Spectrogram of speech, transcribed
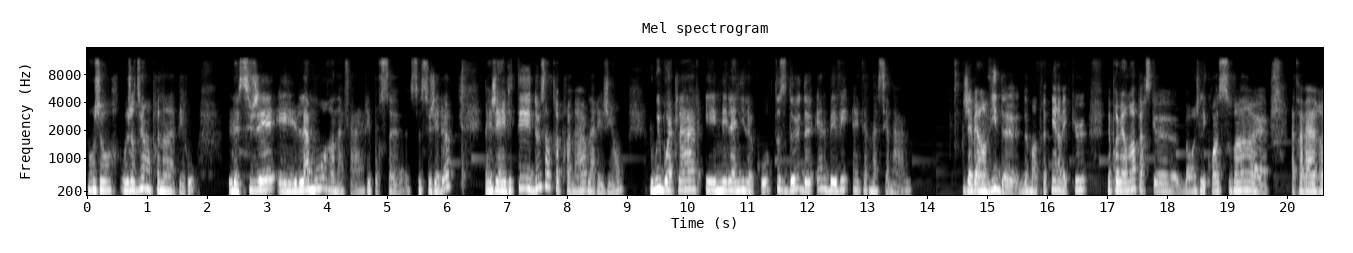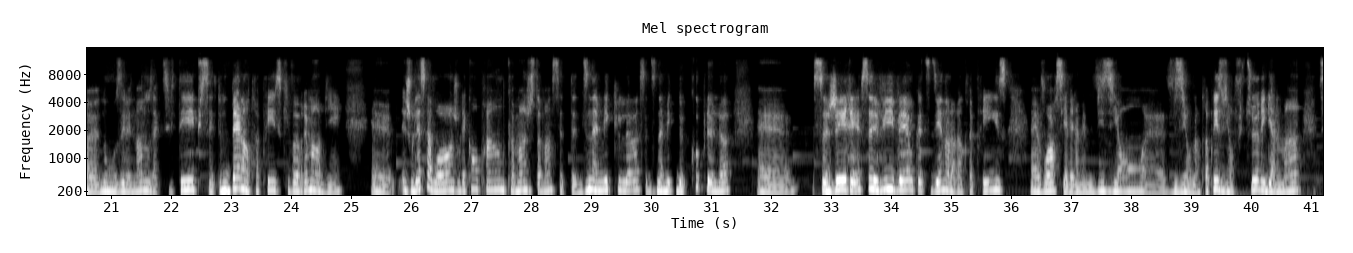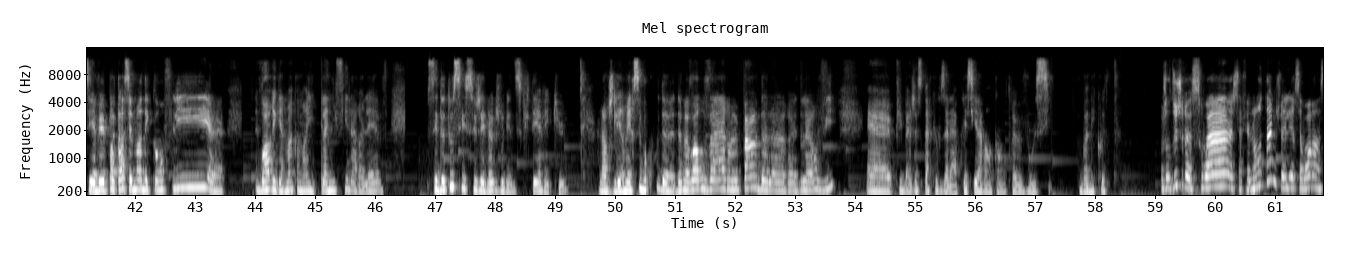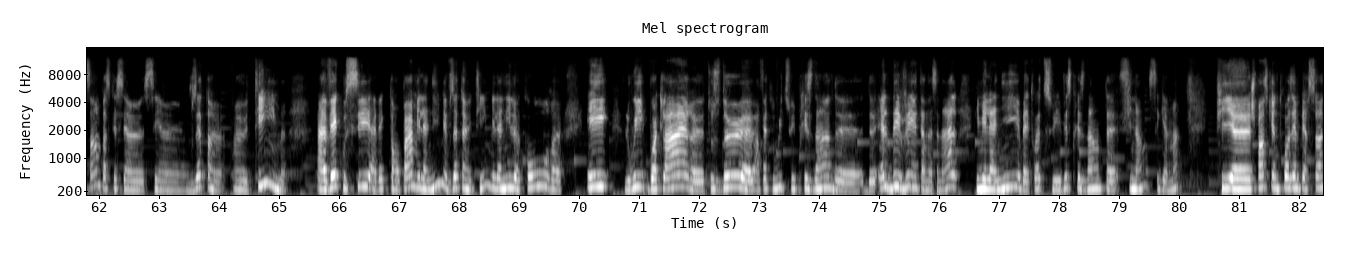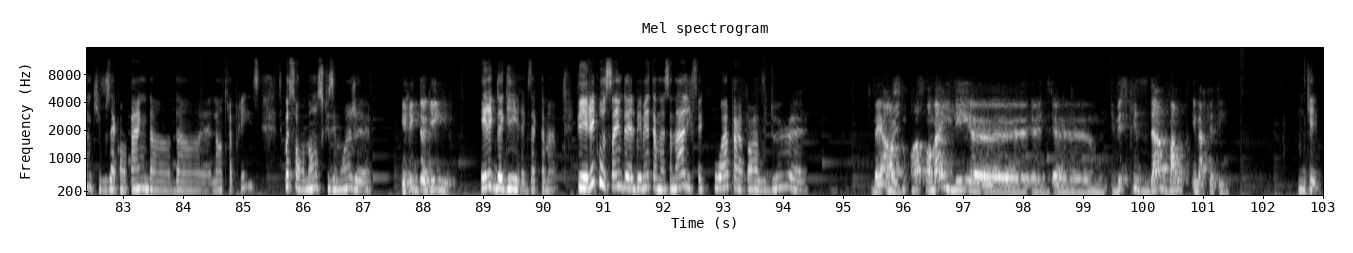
Bonjour. Aujourd'hui, en prenant l'apéro, le sujet est l'amour en affaires. Et pour ce, sujet-là, ben, j'ai invité deux entrepreneurs de la région, Louis Boisclair et Mélanie Lecourt, tous deux de LBV International. J'avais envie de, m'entretenir avec eux, mais premièrement parce que je les croise souvent euh, à travers euh, nos événements, nos activités, puis c'est une belle entreprise qui va vraiment bien. Euh, je voulais savoir, je voulais comprendre comment justement cette dynamique-là, cette dynamique de couple-là euh, se gérait, se vivait au quotidien dans leur entreprise, euh, voir s'il y avait la même vision, vision de l'entreprise, vision future également, s'il y avait potentiellement des conflits, voir également comment ils planifient la relève. C'est de tous ces sujets-là que je voulais discuter avec eux. Alors, je les remercie beaucoup de, m'avoir ouvert un pan de leur, de leur vie. Euh, puis ben, j'espère que vous allez apprécier la rencontre, vous aussi. Bonne écoute. Aujourd'hui, je reçois, ça fait longtemps que je vais les recevoir ensemble parce que c'est un, un, vous êtes un, team avec aussi, avec ton père, Mélanie, mais vous êtes un team, Mélanie Lecourt euh, et Louis Boisclair, euh, tous deux. en fait, Louis, tu es président de, de LBV International et Mélanie, ben, toi, tu es vice-présidente finance également. Puis, euh, je pense qu'il y a une troisième personne qui vous accompagne dans, euh, l'entreprise. C'est quoi son nom? Excusez-moi. Je... Éric Deguire. Éric Deguire, exactement. Puis, Éric, au sein de LBB International, il fait quoi par rapport à vous deux? Euh? Bien, en, ce, moment, il est vice-président vente et marketing. OK.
